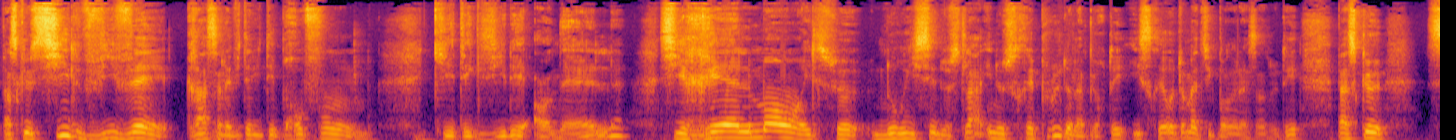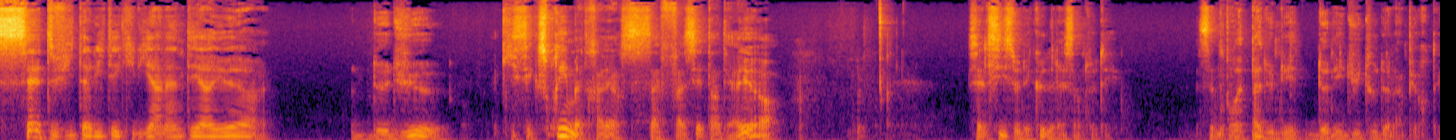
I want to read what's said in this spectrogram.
Parce que s'il vivait grâce à la vitalité profonde qui est exilée en elle, si réellement il se nourrissait de cela, il ne serait plus de la pureté, il serait automatiquement de la sainteté, parce que cette vitalité qu'il y a à l'intérieur de Dieu, qui s'exprime à travers sa facette intérieure, celle-ci, ce n'est que de la sainteté. Ça ne pourrait pas donner, du tout de l'impureté.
